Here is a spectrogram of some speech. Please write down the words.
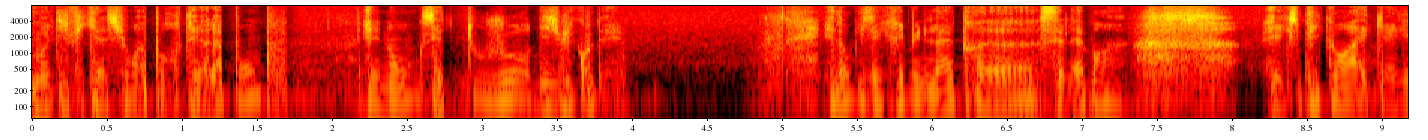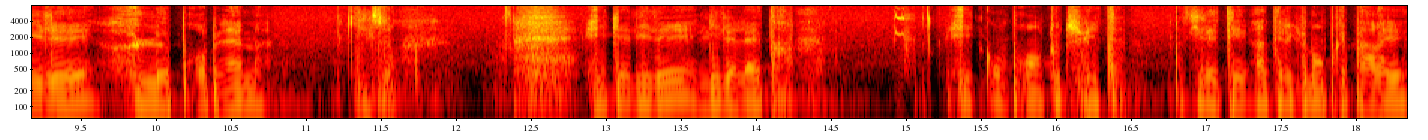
modifications apportées à la pompe. Et non, c'est toujours 18 coudées. Et donc ils écrivent une lettre euh, célèbre expliquant à Galilée le problème qu'ils ont. Et Galilée lit la lettre et comprend tout de suite, parce qu'il a été intellectuellement préparé,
